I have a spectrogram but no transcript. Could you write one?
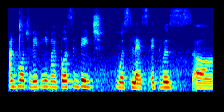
unfortunately my percentage was less. It was uh,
